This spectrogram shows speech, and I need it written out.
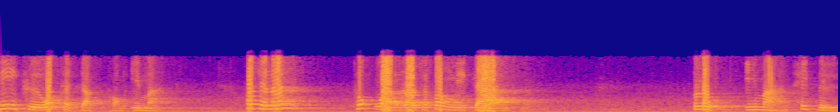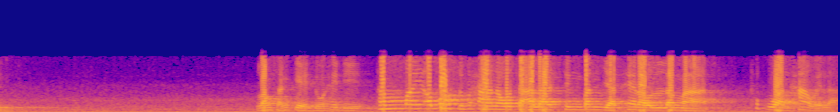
นี่คือวัฏจักรของอิมานเพราะฉะนั้นทุกวันเราจะต้องมีการปลุกอิมานให้ตื่น ลองสังเกตดูให้ดี ทำไมอัลลอฮฺสุบฮานาวะตะลาจึงบัญญัติให้เราละหมาด ทุกวันห้าเวลา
